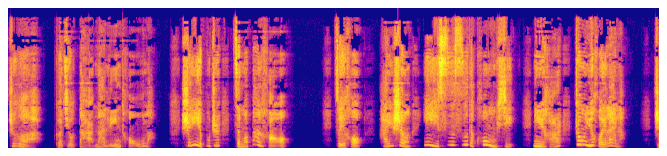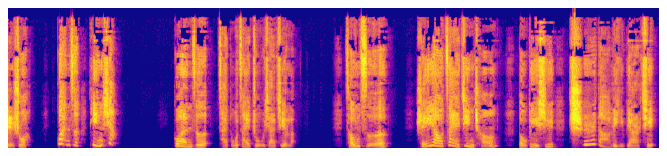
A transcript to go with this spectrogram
这可就大难临头了，谁也不知怎么办好。最后。还剩一丝丝的空隙，女孩终于回来了，只说：“罐子停下。”罐子才不再煮下去了。从此，谁要再进城，都必须吃到里边去。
